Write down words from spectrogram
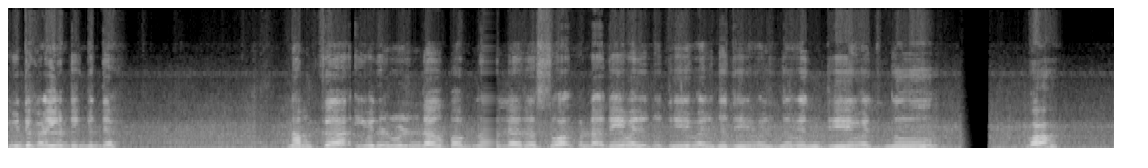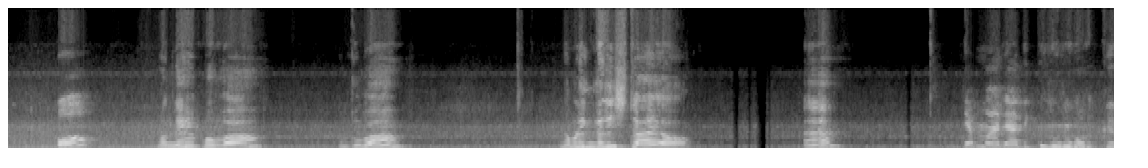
ഇവന്റെ കളി കണ്ട് ഇങ്ങന്റെ നമുക്ക് ഇവൻ ഇവിടെ ഉണ്ടാകുമ്പം നല്ല രസമാണ് കണ്ട? അതേ വരുന്നു ദേ വരുന്നു ദേ വരുന്നു അവൻ ദേ വരുന്നു. വാ. ഓ. വന്നേ മോൻ വാ. നമുക്ക് വാ. നമ്മൾ ഇംഗ്ലീഷ് ഞാൻ മര്യാദയ്ക്ക് നോക്ക്.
